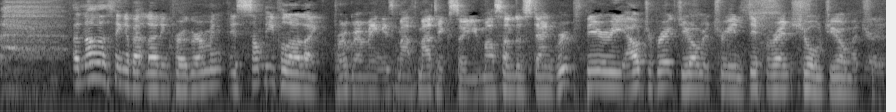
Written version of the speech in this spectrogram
another thing about learning programming is some people are like, programming is mathematics, so you must understand group theory, algebraic geometry, and differential geometry.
